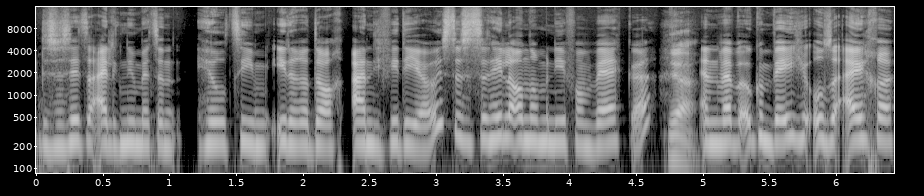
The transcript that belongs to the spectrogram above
dus we zitten eigenlijk nu met een heel team iedere dag aan die video's. Dus het is een hele andere manier van werken. Ja. En we hebben ook een beetje onze eigen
